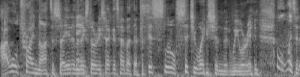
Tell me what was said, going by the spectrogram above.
I will try not to say it in the next 30 seconds. How about that? But this little situation that we were in, listen,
